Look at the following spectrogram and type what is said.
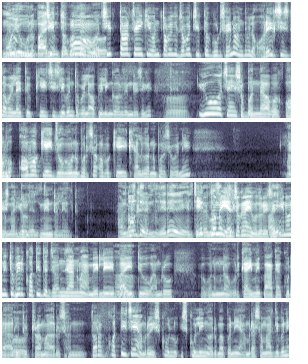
म यो हुनु पाएँ नि चित्त हुन्थ्यो भन्ने अँ, टाइपको- चित्त चाहिँ के हो भने तपाईँको जब चित्त गुड छैन अनि तपाईँले हरेक चिज तपाईँलाई त्यो केही चिजले पनि तपाईँलाई अपिलिङ गरिदिनु रहेछ कि। यो चाहिँ सबभन्दा अब अब अब केही जोगाउनुपर्छ अब केही ख्याल गर्नुपर्छ भने। मेन्टल हेल्थ एकदमै हेलचक्राइ हुँदो रहेछ? किनभने त्यो फेरि कति त जनजानमा अँ। बाई त्यो हाम्रो भनौँ न हुर्काइमै पाएका कुराहरू त्यो ट्रमाहरू छन्। तर कति चाहिँ हाम्रो स्कुल स्कुलिङहरूमा पनि हाम्रा समाजले पनि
